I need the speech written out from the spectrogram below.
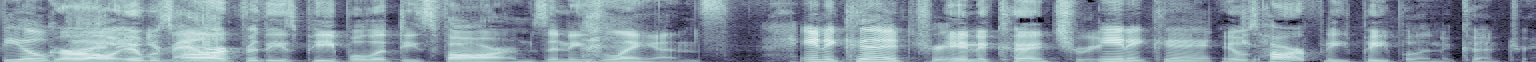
feel Girl, it was hard mouth. for these people at these farms and these lands in a country. in the country. in a country. It was hard for these people in the country.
